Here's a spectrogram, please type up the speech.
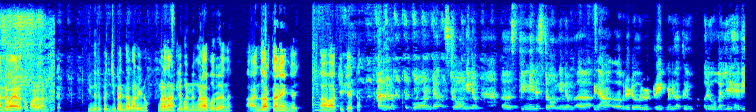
എന്റെ വയറൊക്കെ പാടെ കണ്ടിട്ട്. എന്നിട്ട് ഇപ്പൊ ഇജ്ജിപ്പോ എന്താ പറയണു നിങ്ങളെ നാട്ടിലെ പെണ്ണുങ്ങളാ പെറുകന്ന്. ആ എന്ത് വർത്താനം എങ്ങായി? ആ ബാക്കി കേക്കാം കാരണം ബോണ്ട് സ്ട്രോങ്ങിനും സ്കിന്നിന്റെ സ്ട്രോങ്ങിനും പിന്നെ ആ അവരുടെ ഒരു ട്രീറ്റ്മെന്റ് അത്രയും ഒരു വലിയ ഹെവി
